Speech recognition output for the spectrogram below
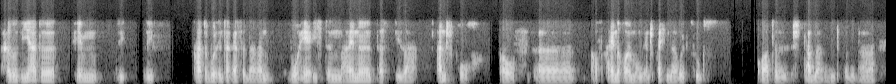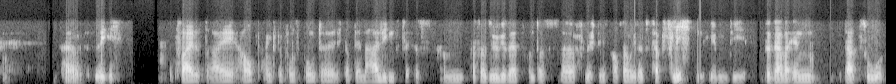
also sie hatte eben, sie, sie hatte wohl Interesse daran, woher ich denn meine, dass dieser Anspruch auf, äh, auf Einräumung entsprechender Rückzugsorte stamme. Und also da äh, sehe ich zwei bis drei Hauptanknüpfungspunkte. Ich glaube, der naheliegendste ist ähm, das Asylgesetz und das äh, Flüchtlingsaufnahmegesetz verpflichten eben die BewerberInnen dazu,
